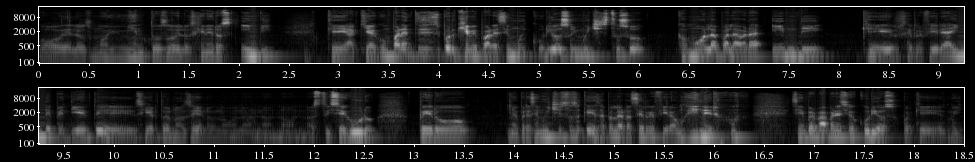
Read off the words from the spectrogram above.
o de los movimientos o de los géneros indie, que aquí hago un paréntesis porque me parece muy curioso y muy chistoso cómo la palabra indie que se refiere a independiente, ¿cierto? No sé, no, no, no, no, no, estoy seguro, pero me parece muy chistoso que esa palabra se refiera a un género. Siempre me ha parecido curioso, porque es muy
